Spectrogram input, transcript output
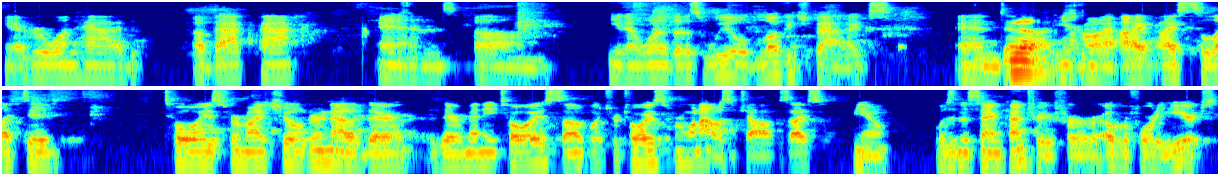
You know, everyone had a backpack and um, you know, one of those wheeled luggage bags. And, uh, yeah. you know, I, I selected toys for my children out of their, their many toys, some of which were toys from when I was a child, because I, you know, was in the same country for over 40 years.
